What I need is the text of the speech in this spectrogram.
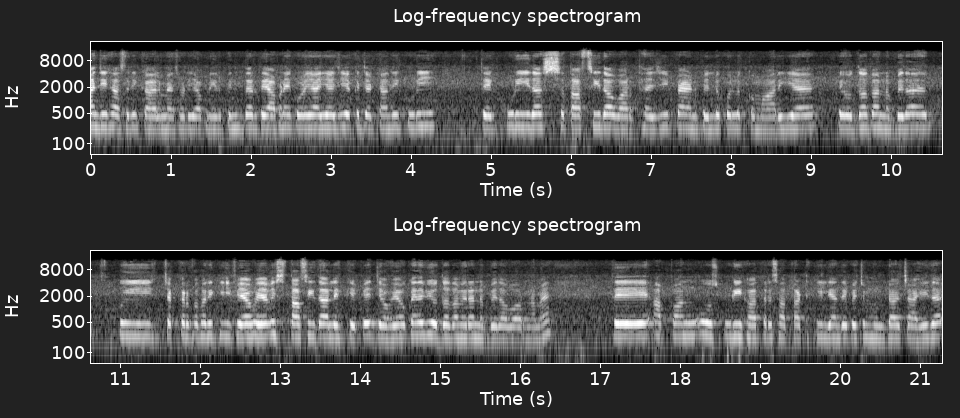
ਹਾਂਜੀ, ਸਤਿ ਸ੍ਰੀ ਅਕਾਲ। ਮੈਂ ਤੁਹਾਡੀ ਆਪਣੀ ਰੁਪਿੰਦਰ ਤੇ ਆਪਣੇ ਕੋਲੇ ਆਈ ਹੈ ਜੀ, ਇੱਕ ਜੱਟਾਂ ਦੀ ਕੁੜੀ ਤੇ ਕੁੜੀ ਦਾ 87 ਦਾ ਵਰਥ ਹੈ ਜੀ। ਭੈਣ ਬਿਲਕੁਲ ਕੁਮਾਰੀ ਹੈ ਤੇ ਉਦਾਂ ਤਾਂ 90 ਦਾ ਕੋਈ ਚੱਕਰ ਪਤਾ ਨਹੀਂ ਕੀ ਪਿਆ ਹੋਇਆ ਵੀ 87 ਦਾ ਲਿਖ ਕੇ ਭੇਜਿਆ ਹੋਇਆ। ਉਹ ਕਹਿੰਦੇ ਵੀ ਉਦਾਂ ਤਾਂ ਮੇਰਾ 90 ਦਾ ਵਾਰਨਮ ਹੈ। ਤੇ ਆਪਾਂ ਨੂੰ ਉਸ ਕੁੜੀ ਖਾਤਰ 7-8 ਕਿਲਿਆਂ ਦੇ ਵਿੱਚ ਮੁੰਡਾ ਚਾਹੀਦਾ।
